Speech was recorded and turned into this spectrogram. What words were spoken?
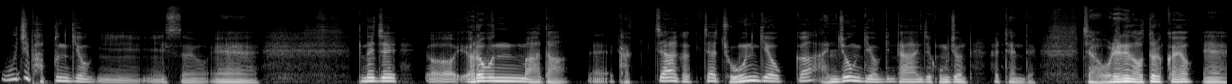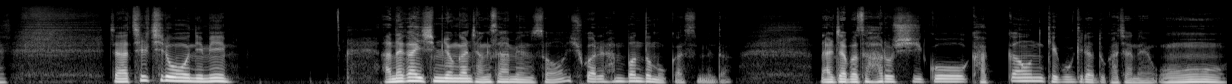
무지 바쁜 기억이 있어요. 예. 근데 이제 어 여러분마다 예, 각자 각자 좋은 기억과 안 좋은 기억이 다 이제 공존할 텐데. 자, 올해는 어떨까요? 예. 자, 7755 님이 아내가 20년간 장사하면서 휴가를 한 번도 못 갔습니다. 날 잡아서 하루 쉬고 가까운 계곡이라도 가잖아요. 오.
